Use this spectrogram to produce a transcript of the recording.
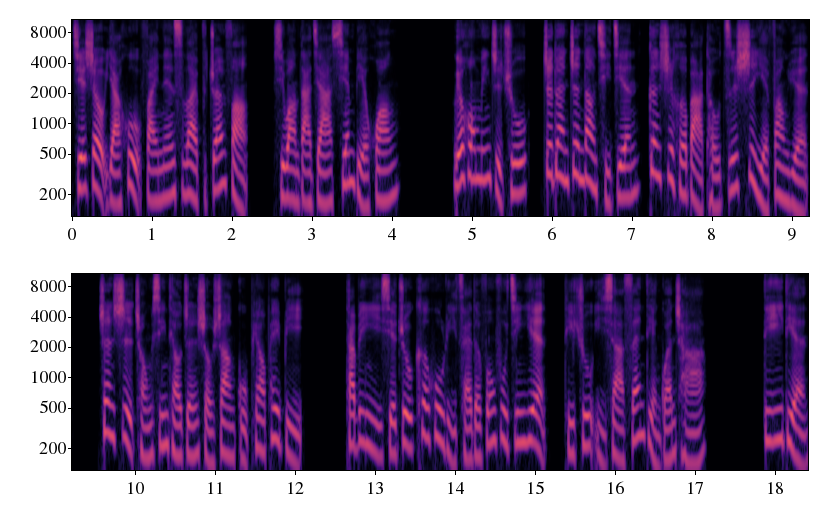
接受雅虎 Finance Life 专访，希望大家先别慌。刘宏敏指出，这段震荡期间更适合把投资视野放远，趁势重新调整手上股票配比。他并以协助客户理财的丰富经验，提出以下三点观察：第一点，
